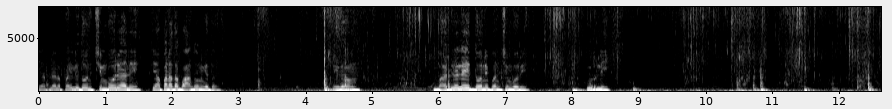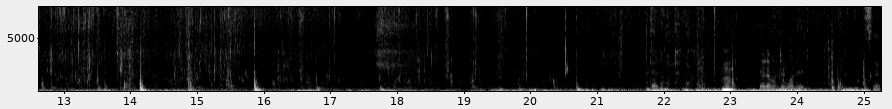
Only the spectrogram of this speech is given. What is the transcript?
जे आपल्याला पहिली दोन चिंबोरी आली ती आपण आता बांधून घेतोय. एकदम भरलेले आहेत दोन्ही पण चिंबोरी. उरली तेरा म्हणतात हम्म? तेरा म्हणतात मोठे साहेब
